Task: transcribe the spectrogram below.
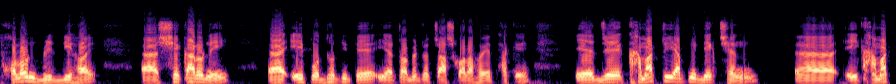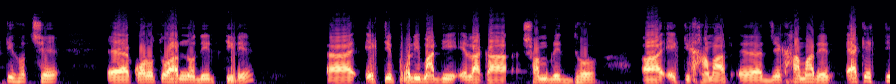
ফলন বৃদ্ধি হয় সে কারণেই এই পদ্ধতিতে টমেটো চাষ করা হয়ে থাকে। যে খামারটি আপনি দেখছেন এই খামারটি হচ্ছে আহ, করতোয়া নদীর তীরে একটি পলিমাটি এলাকা সমৃদ্ধ একটি খামার। যে খামারের এক একটি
